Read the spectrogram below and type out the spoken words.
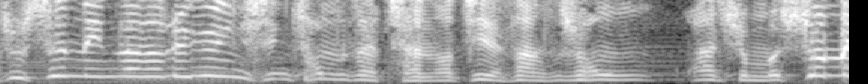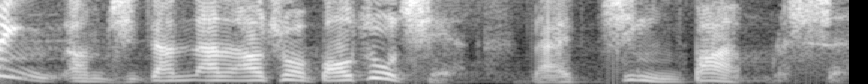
恳求圣灵在他的运行，从我们在晨祷祭坛当中唤醒我们生命，让我们起单单拉出宝座前来敬拜我们的神。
